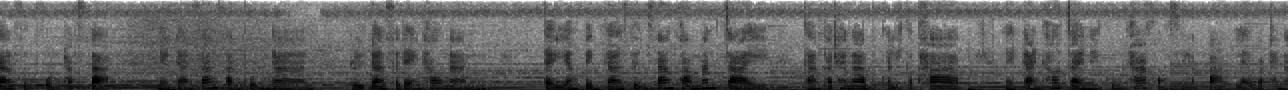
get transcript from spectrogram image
การฝึกฝนทักษะในการสร้างสรรค์ผลงาน หรือการแสดงเท่านั้น แต่ยังเป็นการเสริมสร้างความมั่นใจ การพัฒนาบุคลิกภาพ และการเข้าใจในคุณค่าของศิลปะและวัฒน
